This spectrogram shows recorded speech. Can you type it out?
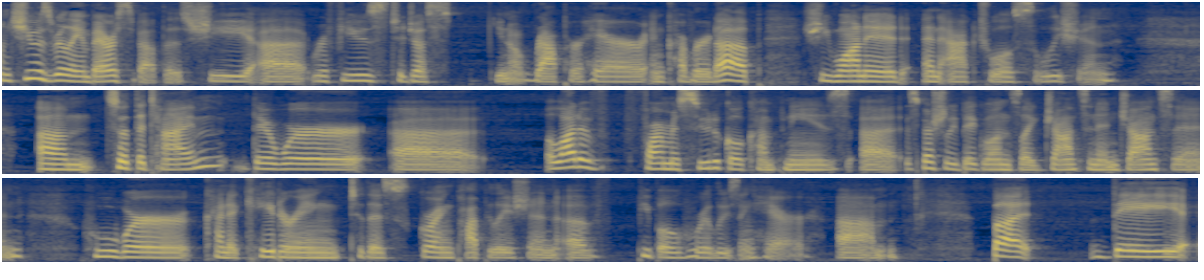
and she was really embarrassed about this. She uh, refused to just, you know, wrap her hair and cover it up. She wanted an actual solution. Um, so at the time, there were uh, a lot of pharmaceutical companies, uh, especially big ones like Johnson and Johnson, who were kind of catering to this growing population of people who were losing hair. Um, but they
